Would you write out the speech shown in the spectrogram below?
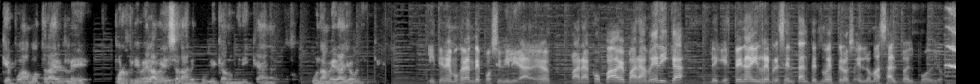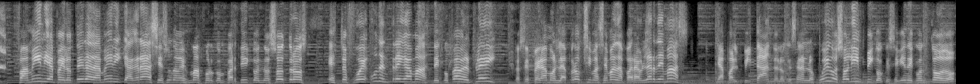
que podamos traerle por primera vez a la República Dominicana una medalla olímpica y tenemos grandes posibilidades ¿eh? para Copave, para América, de que estén ahí representantes nuestros en lo más alto del podio. Familia Pelotera de América, gracias una vez más por compartir con nosotros. Esto fue una entrega más de Copave Play. Los esperamos la próxima semana para hablar de más, ya palpitando lo que serán los Juegos Olímpicos que se viene con todo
